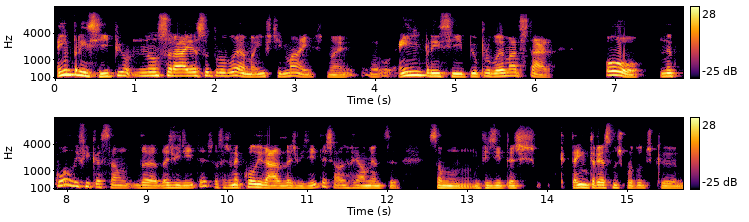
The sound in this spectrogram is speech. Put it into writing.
em princípio, não será esse o problema, investir mais, não é? Em princípio, o problema há de estar ou na qualificação de, das visitas, ou seja, na qualidade das visitas, se elas realmente são visitas que têm interesse nos produtos que,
